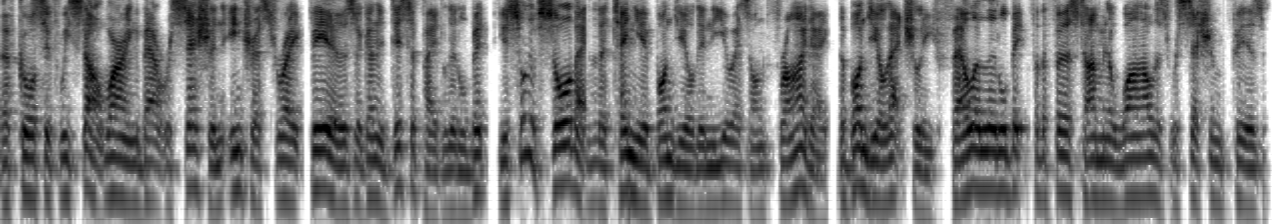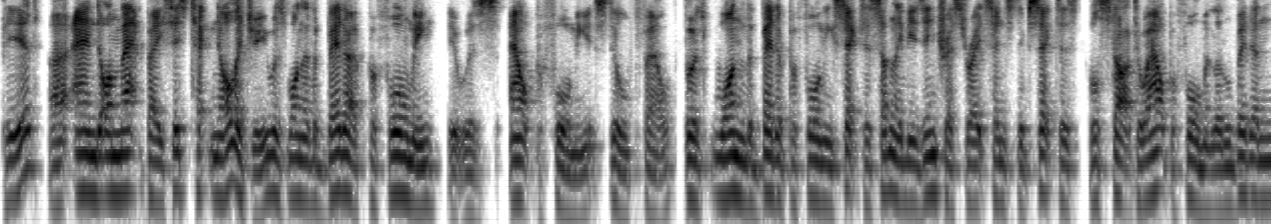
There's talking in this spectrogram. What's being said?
Of course, if we start worrying about recession, interest rate fears are going to dissipate a little bit. You sort of saw that the 10 year bond yield in the US on Friday. The bond yield actually fell a little bit for the first time in a while as recession fears appeared. Uh, and on that basis, technology was one of the better performing, it was outperforming, it still fell, but one of the better performing sectors. Suddenly, these interest rate sensitive sectors will start to outperform a little bit. And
